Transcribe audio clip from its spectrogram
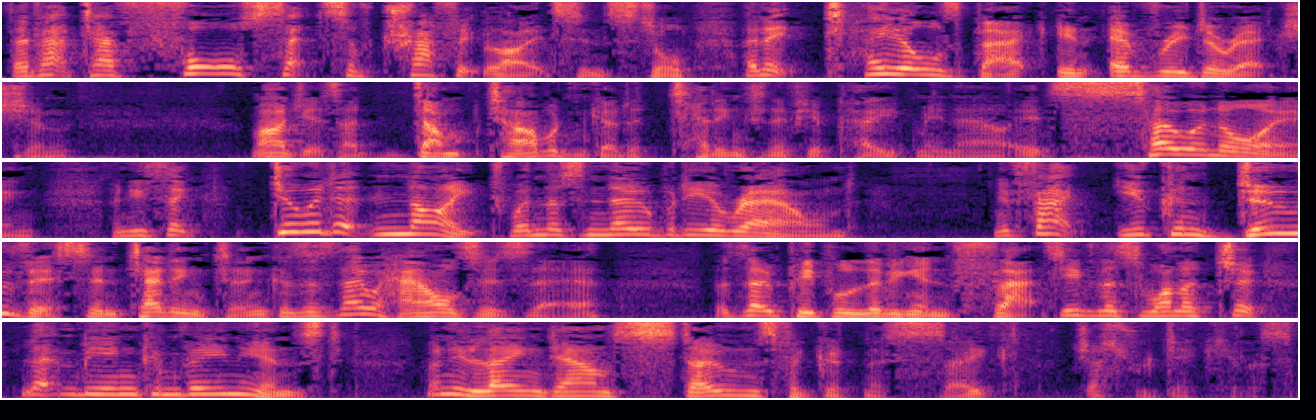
they've had to have four sets of traffic lights installed, and it tails back in every direction. Mind you, it's a dump town. I wouldn't go to Teddington if you paid me now. It's so annoying. And you think, do it at night when there's nobody around. In fact, you can do this in Teddington because there's no houses there. There's no people living in flats, even there's one or two. Let them be inconvenienced. Only laying down stones, for goodness sake. Just ridiculous.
